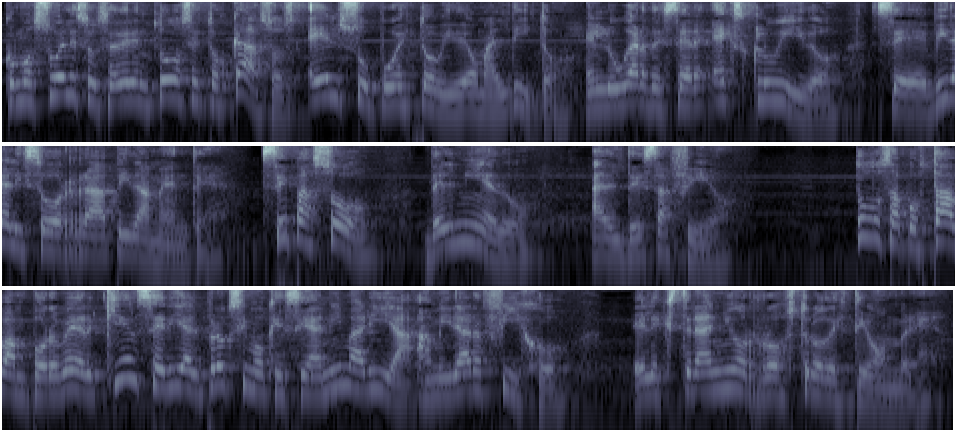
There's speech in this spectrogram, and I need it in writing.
Como suele suceder en todos estos casos, el supuesto video maldito, en lugar de ser excluido, se viralizó rápidamente. Se pasó del miedo al desafío. Todos apostaban por ver quién sería el próximo que se animaría a mirar fijo el extraño rostro de este hombre.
